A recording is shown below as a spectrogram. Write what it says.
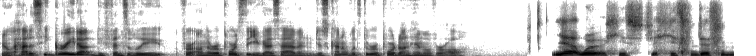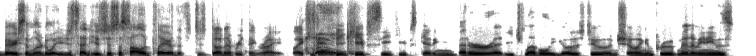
You know, how does he grade out defensively for on the reports that you guys have, and just kind of what's the report on him overall? Yeah, well, he's he's just very similar to what you just said. He's just a solid player that's just done everything right. Like he keeps he keeps getting better at each level he goes to and showing improvement. I mean, he was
